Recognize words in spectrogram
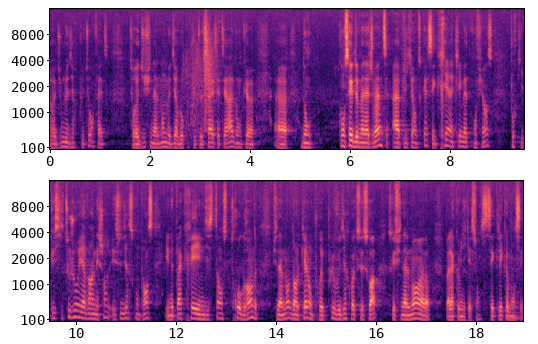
aurais dû me le dire plus tôt en fait tu aurais dû finalement me dire beaucoup plus de ça, etc. Donc, euh, euh, donc conseil de management à appliquer en tout cas, c'est créer un climat de confiance pour qu'il puisse toujours y avoir un échange et se dire ce qu'on pense et ne pas créer une distance trop grande finalement dans lequel on ne pourrait plus vous dire quoi que ce soit parce que finalement euh, bah, la communication c'est clé comme on sait.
